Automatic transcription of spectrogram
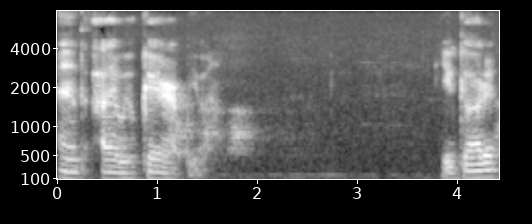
and I will care of you. You got it?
